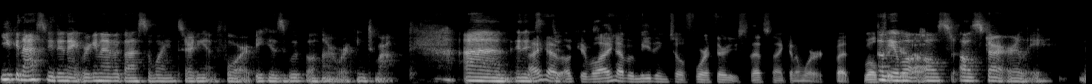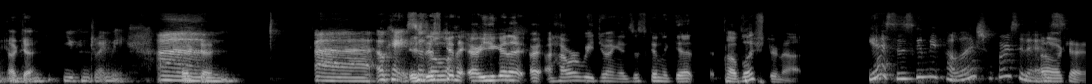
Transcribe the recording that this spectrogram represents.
you can ask me tonight. We're gonna have a glass of wine starting at four because we both aren't working tomorrow. Um, and I have okay. Well, I have a meeting till four thirty, so that's not gonna work. But we'll okay. Well, I'll I'll start early. Okay. You can join me. Um, okay. Uh, okay. Is so this the, gonna? Are you gonna? How are we doing? Is this gonna get published or not? Yes, this is going to be published. Of course it is. Oh, okay.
